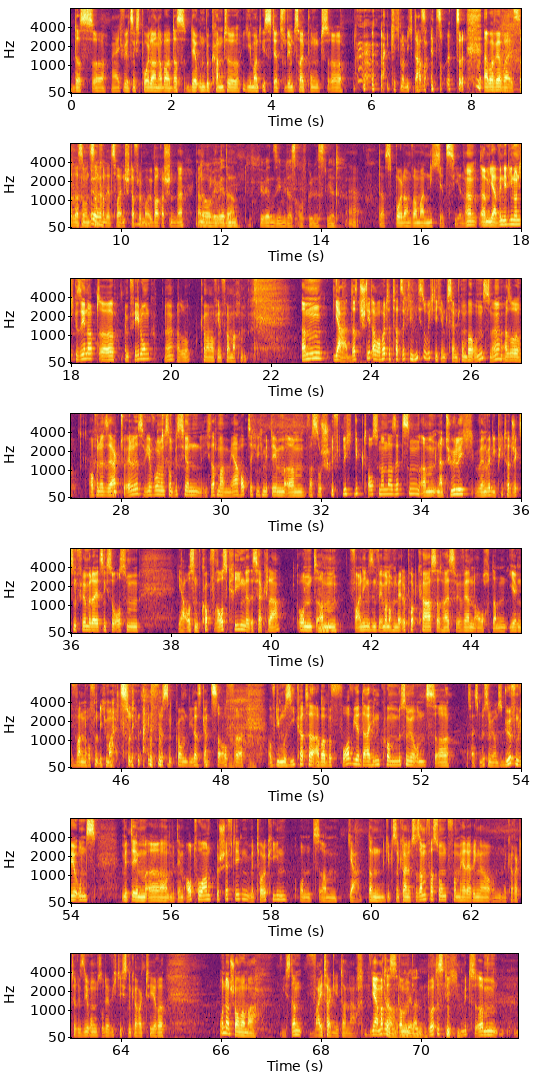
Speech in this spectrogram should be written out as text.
dass, äh, ja, ich will jetzt nicht spoilern, aber dass der Unbekannte jemand ist, der zu dem Zeitpunkt äh, eigentlich noch nicht da sein sollte. Aber wer weiß, da lassen wir uns ja. dann von der zweiten Staffel mal überraschen. Ne? Also, genau, wir werden, wir werden sehen, wie das aufgelöst wird. Ja, das spoilern wir mal nicht jetzt hier. Ne? Ähm, ja, wenn ihr die noch nicht gesehen habt, äh, Empfehlung, ne? also kann man auf jeden Fall machen. Ähm, ja, das steht aber heute tatsächlich nicht so richtig im Zentrum bei uns. Ne? Also auch wenn es sehr aktuell ist. Wir wollen uns so ein bisschen, ich sag mal, mehr hauptsächlich mit dem, ähm, was so schriftlich gibt, auseinandersetzen. Ähm, natürlich, wenn wir die Peter Jackson-Filme da jetzt nicht so aus dem, ja, aus dem Kopf rauskriegen, das ist ja klar. Und mhm. ähm, vor allen Dingen sind wir immer noch ein Metal-Podcast, das heißt, wir werden auch dann irgendwann hoffentlich mal zu den Einflüssen kommen, die das Ganze auf, äh, auf die Musik hatte. Aber bevor wir da hinkommen, müssen wir uns, äh, das heißt, müssen wir uns, dürfen wir uns mit dem, äh, mit dem Autoren beschäftigen, mit Tolkien. Und ähm, ja, dann gibt es eine kleine Zusammenfassung vom Herr der Ringe und eine Charakterisierung so der wichtigsten Charaktere. Und dann schauen wir mal, wie es dann weitergeht danach. Ja, Mathis, ja, ähm, du hattest dich mit ähm,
